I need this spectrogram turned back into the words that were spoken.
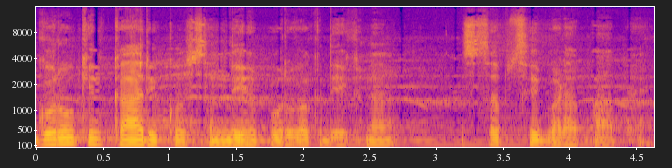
गुरु के कार्य को संदेह पूर्वक देखना सबसे बड़ा पाप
